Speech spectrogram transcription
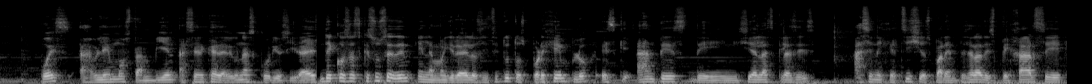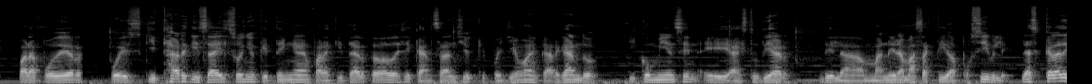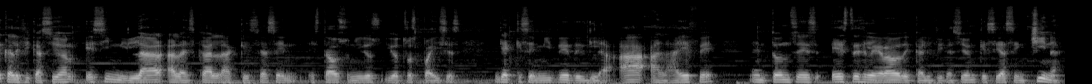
pues hablemos también acerca de algunas curiosidades de cosas que suceden en la mayoría de los institutos. Por ejemplo, es que antes de iniciar las clases hacen ejercicios para empezar a despejarse, para poder pues quitar quizá el sueño que tengan, para quitar todo ese cansancio que pues llevan cargando y comiencen eh, a estudiar de la manera más activa posible. La escala de calificación es similar a la escala que se hace en Estados Unidos y otros países, ya que se mide desde la A a la F. Entonces, este es el grado de calificación que se hace en China.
